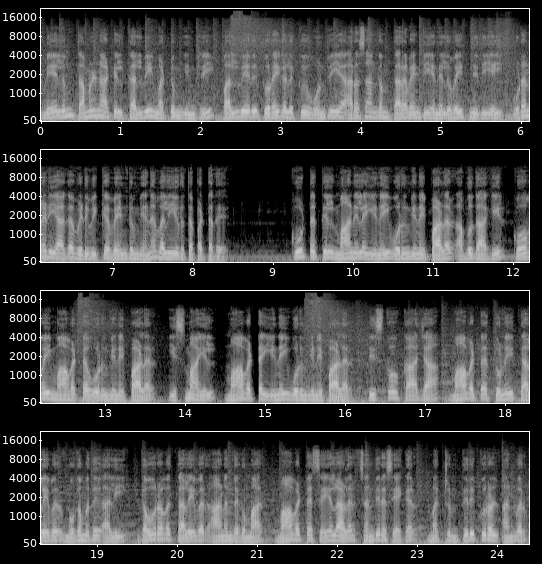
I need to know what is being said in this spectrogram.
மேலும் தமிழ்நாட்டில் கல்வி மட்டும் இன்றி பல்வேறு துறைகளுக்கு ஒன்றிய அரசாங்கம் தரவேண்டிய நிலுவைத் நிதியை உடனடியாக விடுவிக்க வேண்டும் என வலியுறுத்தப்பட்டது. கூட்டத்தில் மாநில இணை ஒருங்கிணைப்பாளர் அபுதாகிர் கோவை மாவட்ட ஒருங்கிணைப்பாளர் இஸ்மாயில் மாவட்ட இணை ஒருங்கிணைப்பாளர் டிஸ்கோ காஜா மாவட்ட துணைத் தலைவர் முகமது அலி கௌரவ தலைவர் ஆனந்தகுமார் மாவட்ட செயலாளர் சந்திரசேகர் மற்றும் திருக்குறள் அன்வர்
